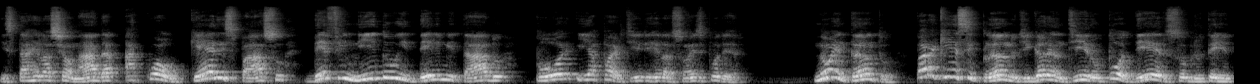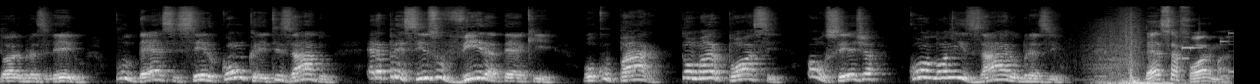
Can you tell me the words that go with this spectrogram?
está relacionada a qualquer espaço definido e delimitado por e a partir de relações de poder. No entanto, para que esse plano de garantir o poder sobre o território brasileiro pudesse ser concretizado, era preciso vir até aqui, ocupar, tomar posse, ou seja, colonizar o Brasil. Dessa forma,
